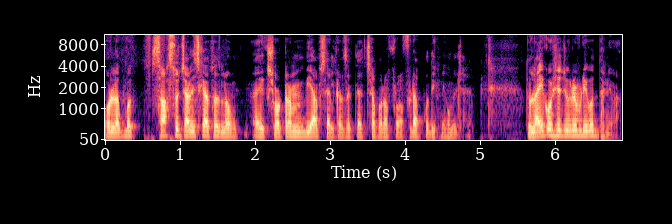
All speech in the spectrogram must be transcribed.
और लगभग सात सौ चालीस के आसपास लॉन्ग एक शॉर्ट टर्म भी आप सेल कर सकते हैं। अच्छा प्रॉफिट आपको देखने को मिल जाएगा। तो लाइक और शेयर जो वीडियो को धन्यवाद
